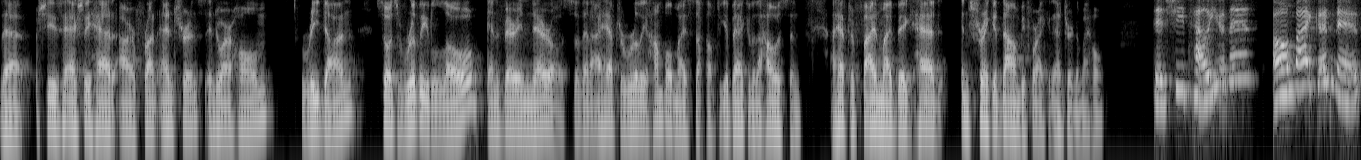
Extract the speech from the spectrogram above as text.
that she's actually had our front entrance into our home redone. So it's really low and very narrow, so that I have to really humble myself to get back into the house and I have to find my big head and shrink it down before I can enter into my home. Did she tell you this? Oh my goodness.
